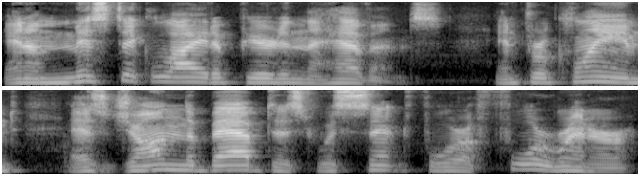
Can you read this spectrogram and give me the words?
and a mystic light appeared in the heavens and proclaimed as John the Baptist was sent for a forerunner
